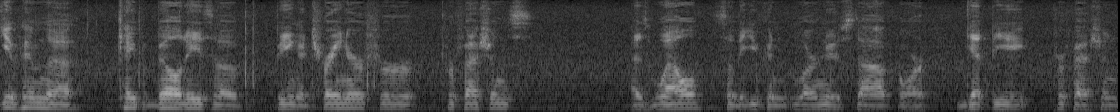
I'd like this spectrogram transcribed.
give him the capabilities of being a trainer for professions as well so that you can learn new stuff or get the profession.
